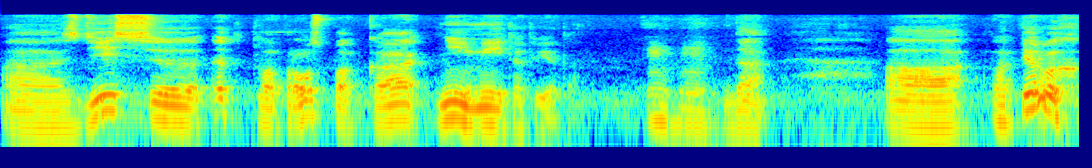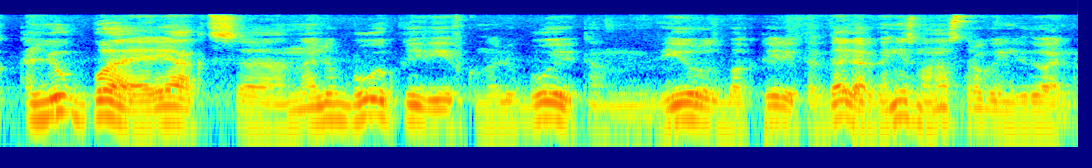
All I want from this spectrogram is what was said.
А, здесь э, этот вопрос пока не имеет ответа. Угу. Да. А, во-первых, любая реакция на любую прививку, на любой там, вирус, бактерию и так далее, организм, она строго индивидуальна.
